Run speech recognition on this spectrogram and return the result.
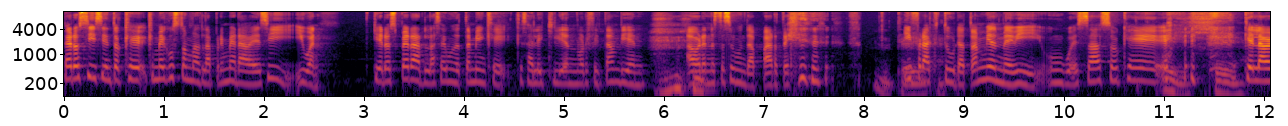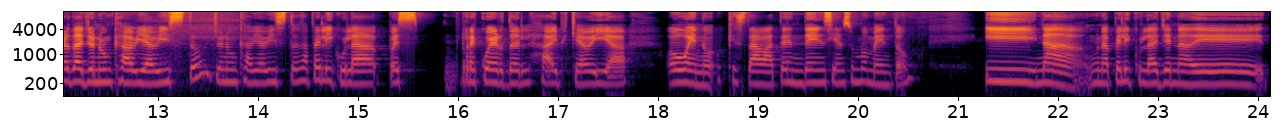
pero sí siento que, que me gustó más la primera vez y, y bueno, quiero esperar la segunda también, que, que sale Killian Murphy también, ahora en esta segunda parte. y Fractura también me vi, un huesazo que, que la verdad yo nunca había visto, yo nunca había visto esa película, pues recuerdo el hype que había, o bueno, que estaba tendencia en su momento. Y nada, una película llena de,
